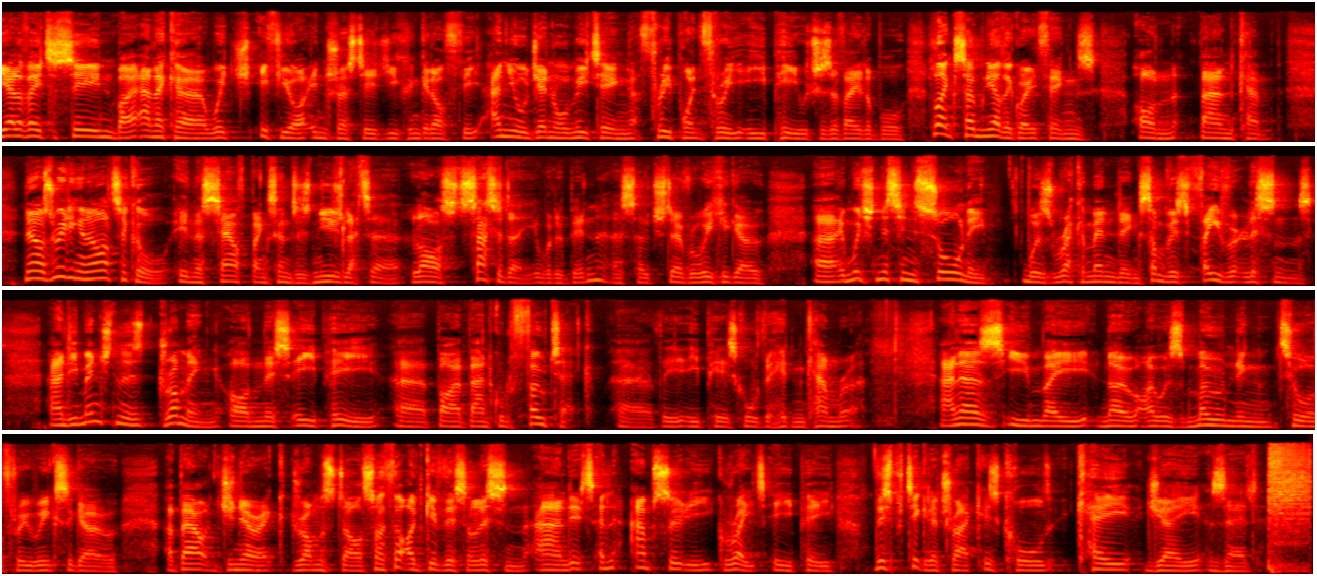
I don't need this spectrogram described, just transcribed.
The Elevator Scene by Annika, which, if you are interested, you can get off the annual general meeting 3.3 EP, which is available, like so many other great things, on Bandcamp. Now, I was reading an article in the South Bank Centre's newsletter last Saturday, it would have been, uh, so just over a week ago, uh, in which Nitin Sawhney was recommending some of his favourite listens. And he mentioned his drumming on this EP uh, by a band called Photek. Uh, the EP is called The Hidden Camera. And as you may know, I was moaning two or three weeks ago about generic drum style, so I thought I'd give this a listen, and it's an absolutely great EP. This particular track is called KJZ.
